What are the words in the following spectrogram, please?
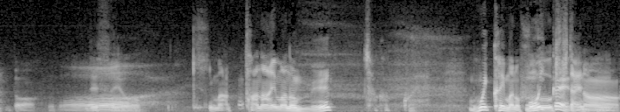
ですよ。決まったな今の。めっちゃかっこいい。もう一回今の風聞きたいな、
